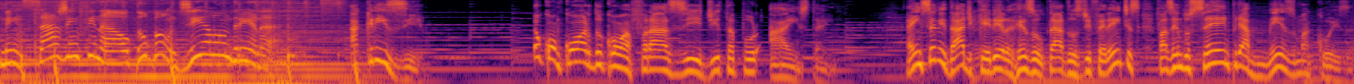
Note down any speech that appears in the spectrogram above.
Mensagem final do Bom Dia Londrina. A crise. Eu concordo com a frase dita por Einstein. É insanidade querer resultados diferentes fazendo sempre a mesma coisa.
